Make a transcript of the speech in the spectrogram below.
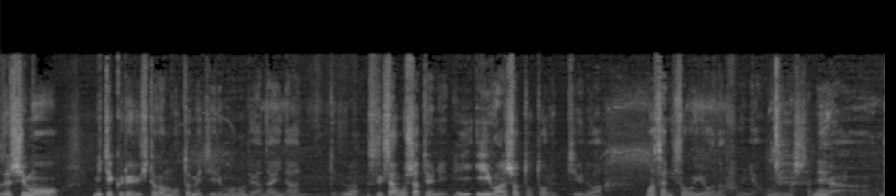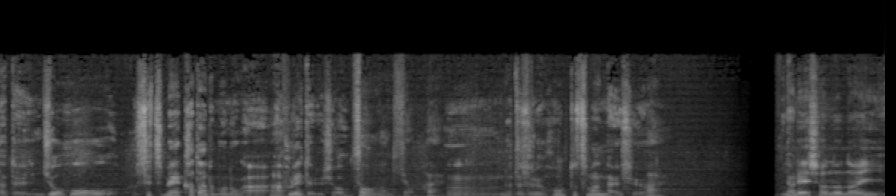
ずしも見てくれる人が求めているものではないなって、まあ、鈴木さんがおっしゃったようにいいいいワンショットを撮るっていうのはまさにそういうようなふうには思いましたねいや。だって情報説明方のものが溢れてるでしょ、そうなんですよ。はい。うん、だってそれ本当つまんないですよ、はい。ナレーションのない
